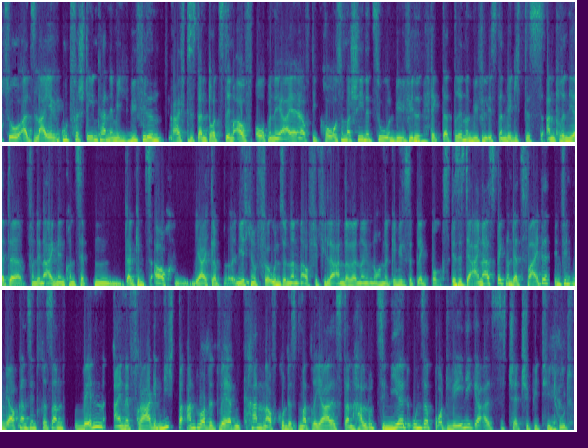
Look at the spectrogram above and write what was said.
so als Laie gut verstehen kann, nämlich wie viel greift es dann trotzdem auf OpenAI, auf die große Maschine zu und wie viel steckt da drin und wie viel ist dann wirklich das Antrainierte von den eigenen Konzepten. Da gibt's auch, ja, ich glaube, nicht nur für uns, sondern auch für viele andere noch eine gewisse Blackbox. Das ist der eine Aspekt. Und der zweite, den finden wir auch ganz interessant. Wenn eine Frage nicht beantwortet werden kann aufgrund des Materials, dann halluziniert unser Bot weniger, als das ChatGPT ja, tut.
